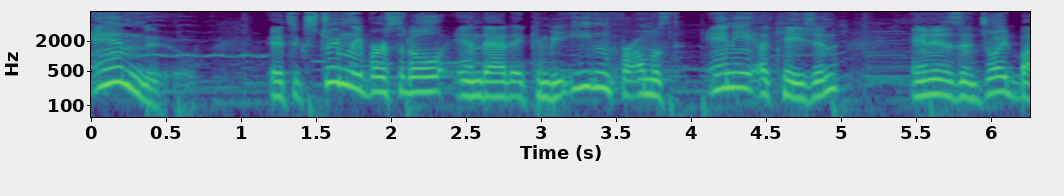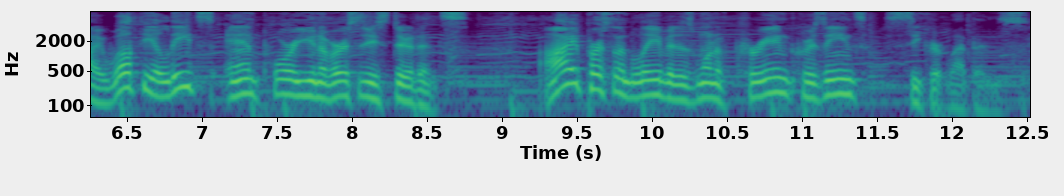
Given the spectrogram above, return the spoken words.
and new. It's extremely versatile in that it can be eaten for almost any occasion, and it is enjoyed by wealthy elites and poor university students. I personally believe it is one of Korean cuisine's secret weapons.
